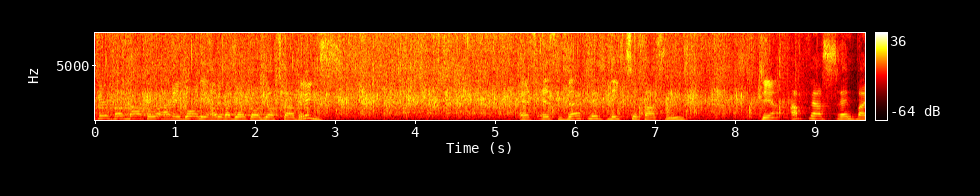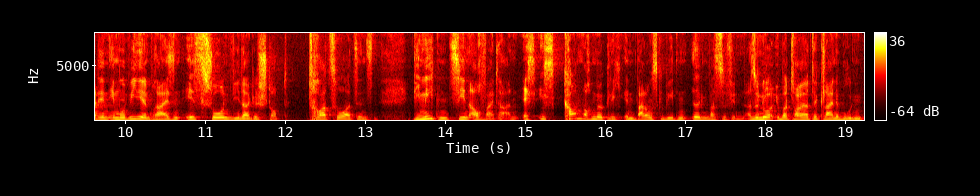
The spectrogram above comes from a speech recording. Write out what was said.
Film von Marco Arrigoni, Oliver Durke und Joschka Brings. Es ist wirklich nicht zu fassen. Der Abwärtstrend bei den Immobilienpreisen ist schon wieder gestoppt. Trotz hoher Zinsen. Die Mieten ziehen auch weiter an. Es ist kaum noch möglich, in Ballungsgebieten irgendwas zu finden. Also nur überteuerte kleine Buden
